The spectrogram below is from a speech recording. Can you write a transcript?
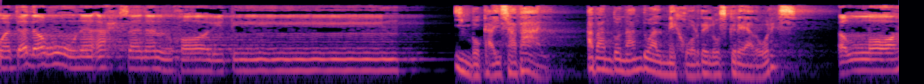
وتذرون احسن الخالقين ¿invocáis a Baal abandonando al mejor de los creadores? الله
